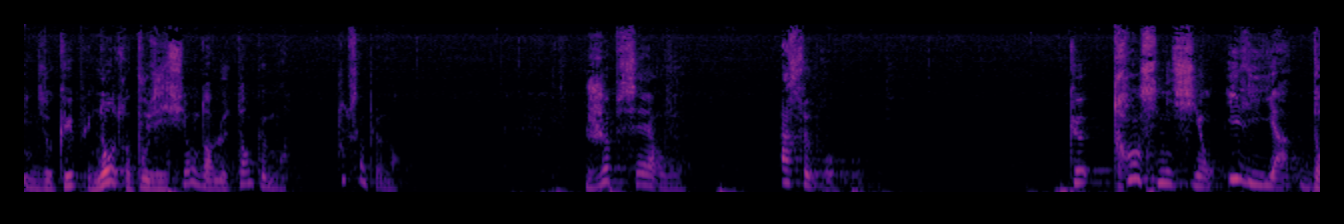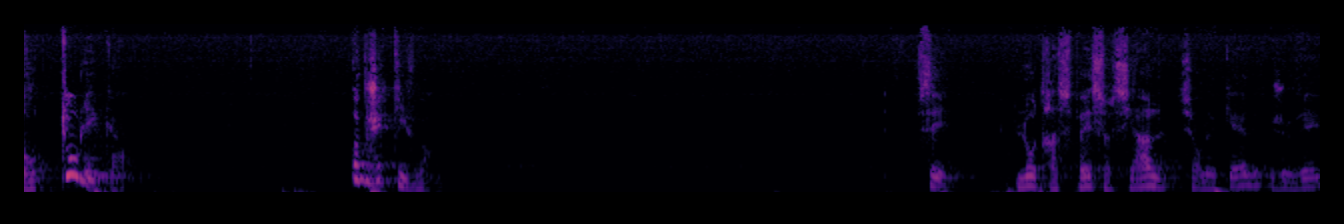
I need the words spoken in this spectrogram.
ils occupent une autre position dans le temps que moi, tout simplement. J'observe à ce propos que transmission il y a dans tous les cas, objectivement. C'est l'autre aspect social sur lequel je vais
